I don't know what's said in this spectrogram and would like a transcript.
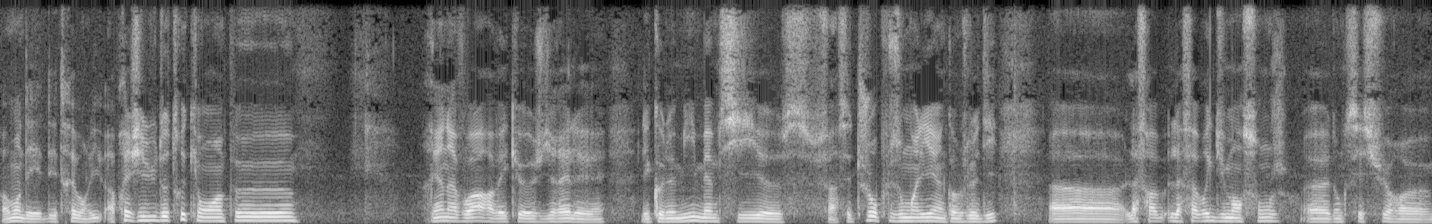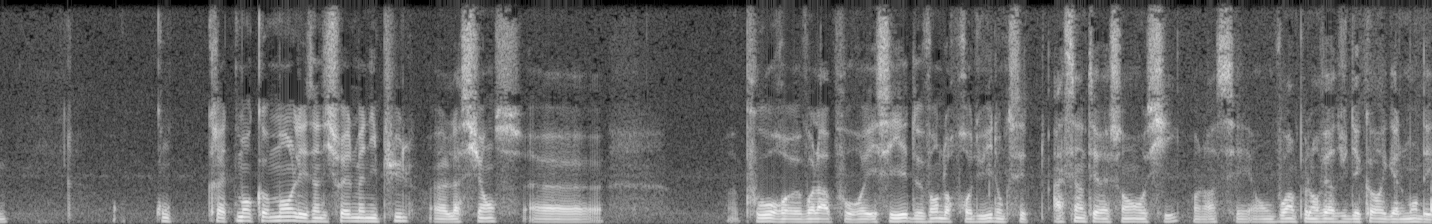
vraiment des, très bons livres. Après, j'ai lu d'autres trucs qui ont un peu rien à voir avec, je dirais, l'économie, même si, enfin, c'est toujours plus ou moins lié, hein, comme je le dis. La, la, fabrique du mensonge, donc c'est sur concrètement comment les industriels manipulent la science pour euh, voilà pour essayer de vendre leurs produits. Donc c'est assez intéressant aussi. Voilà on voit un peu l'envers du décor également des,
